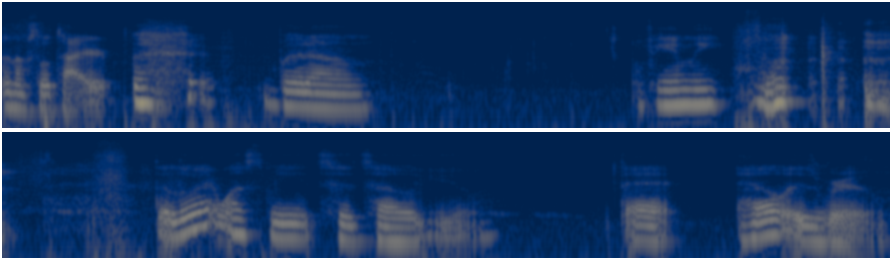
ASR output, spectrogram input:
and I'm still tired. but um family, the Lord wants me to tell you that hell is real.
